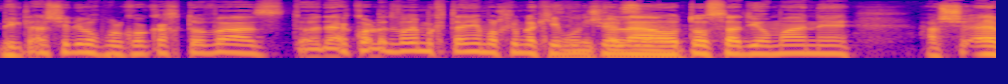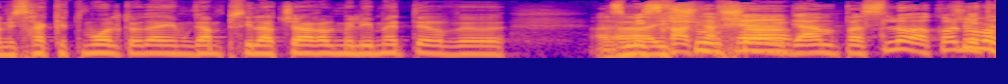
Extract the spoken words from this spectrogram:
בגלל שליברפול כל כך טובה, אז אתה יודע, כל הדברים הקטנים הולכים לכיוון של. אותו סעדיו מאנה. הש- המשחק אתמול, אתה יודע, עם גם פסילת שער על מילימטר, ו... אז משחק אחר גם פסלו, הכל מתאזן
